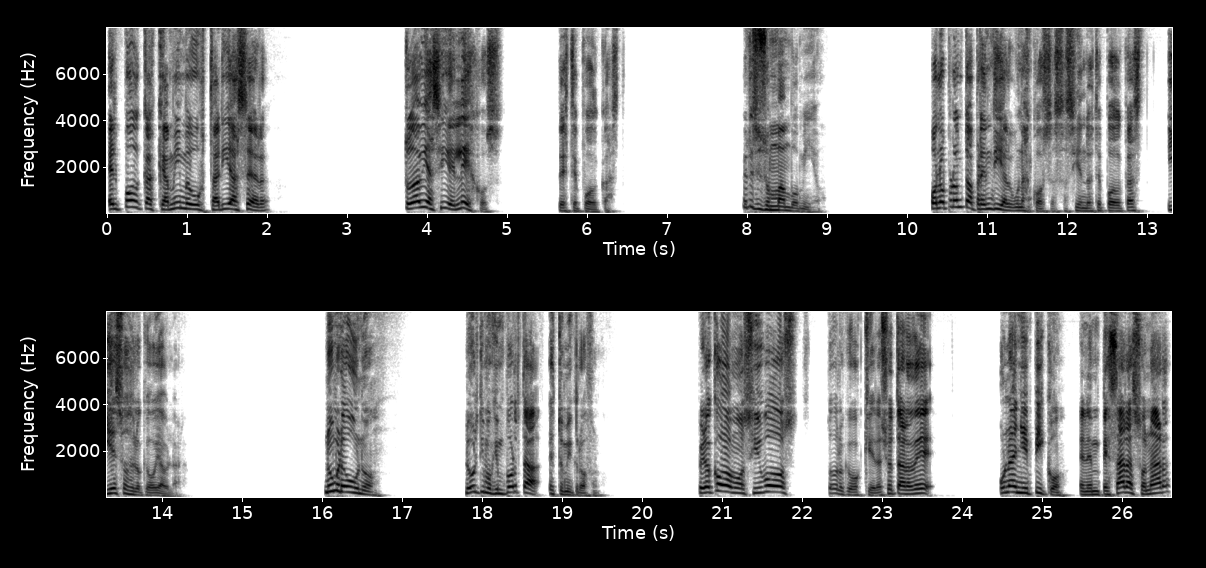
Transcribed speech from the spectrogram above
el podcast que a mí me gustaría hacer todavía sigue lejos de este podcast. Pero ese es un mambo mío. Por lo pronto aprendí algunas cosas haciendo este podcast y eso es de lo que voy a hablar. Número uno. Lo último que importa es tu micrófono. Pero ¿cómo? Si vos, todo lo que vos quieras, yo tardé un año y pico en empezar a sonar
